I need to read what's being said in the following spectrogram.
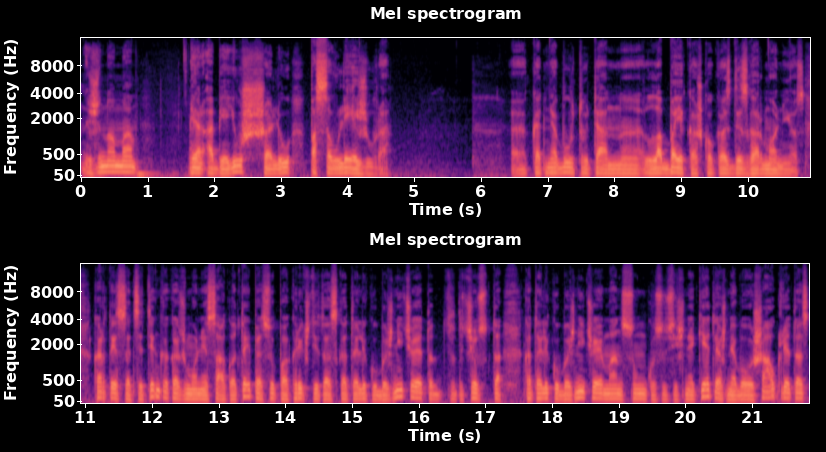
Žinoma, ir abiejų šalių pasaulyje žiūra kad nebūtų ten labai kažkokios disharmonijos. Kartais atsitinka, kad žmonės sako, taip esu pakrikštytas katalikų bažnyčioje, tačiau su ta katalikų bažnyčioje man sunku susišnekėti, aš nebuvau išauklėtas,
